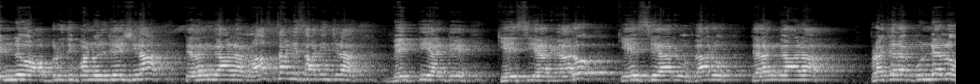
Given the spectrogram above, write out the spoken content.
ఎన్నో అభివృద్ధి పనులు చేసిన తెలంగాణ రాష్ట్రాన్ని సాధించిన వ్యక్తి అంటే కేసీఆర్ గారు. కేసీఆర్ గారు తెలంగాణ ప్రజల గుండెల్లో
